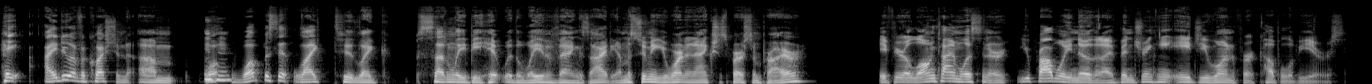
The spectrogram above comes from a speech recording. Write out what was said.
Hey, I do have a question. Um what, mm-hmm. what was it like to like suddenly be hit with a wave of anxiety? I'm assuming you weren't an anxious person prior? If you're a longtime listener, you probably know that I've been drinking AG1 for a couple of years.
